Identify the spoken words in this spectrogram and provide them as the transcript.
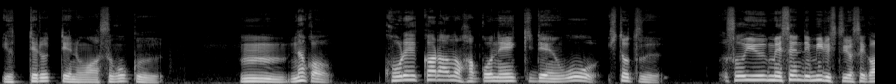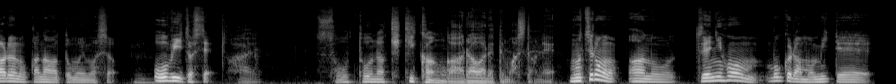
言ってるっていうのはすごくうんなんかこれからの箱根駅伝を一つそういう目線で見る必要性があるのかなと思いました、うん、OB として、はい、相当な危機感が現れてましたね。もちろんあの全日本僕らも見て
